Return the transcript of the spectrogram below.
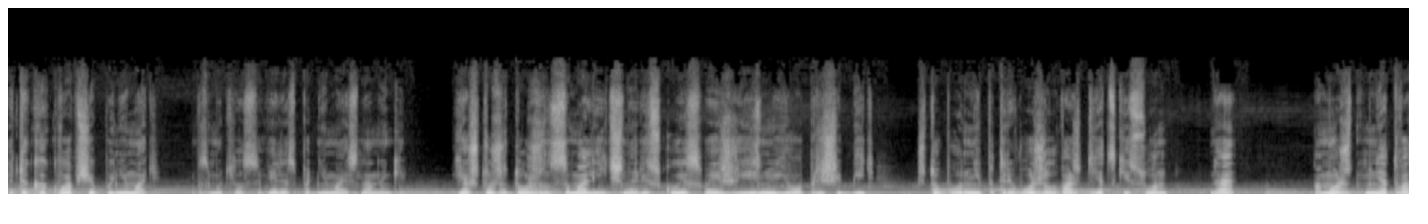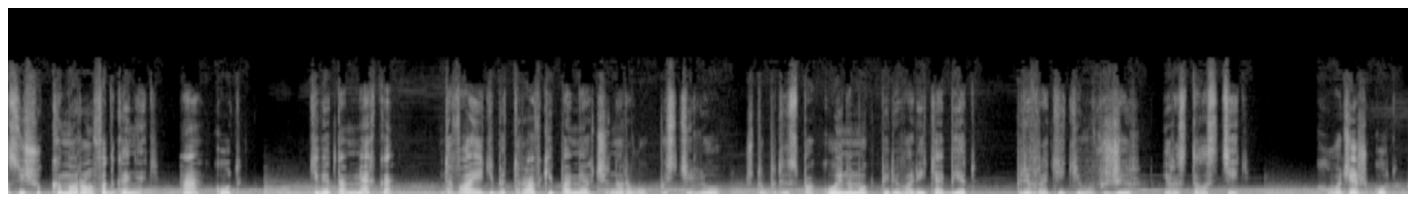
«Это как вообще понимать?» — возмутился Велес, поднимаясь на ноги. «Я что же, должен самолично, рискуя своей жизнью, его пришибить? Чтобы он не потревожил ваш детский сон? Да? А может, мне от вас еще комаров отгонять? А, Кут? Тебе там мягко? Давай я тебе травки помягче нарву, постелю, чтобы ты спокойно мог переварить обед, превратить его в жир и растолстеть. Хочешь, Кут?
